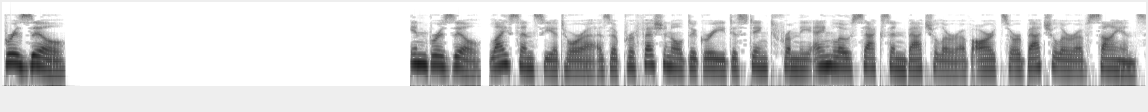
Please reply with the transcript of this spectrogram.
Brazil In Brazil, licenciatura is a professional degree distinct from the Anglo-Saxon Bachelor of Arts or Bachelor of Science,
